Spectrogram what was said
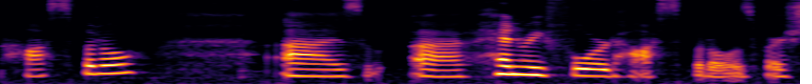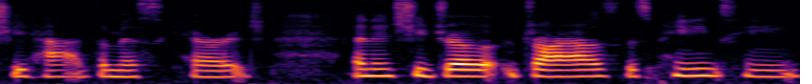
Hospital? Uh, uh, Henry Ford Hospital is where she had the miscarriage, and then she drew, draws this painting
